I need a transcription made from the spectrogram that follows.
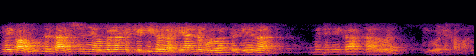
මේ බෞද්ධ දර්ශනය ඔයගොල්ලන්ට කෙටි කරලා කියන්න පුළුවන්ද කියලා මෙන්න මේ ගාථාව කිව්වට කමක්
